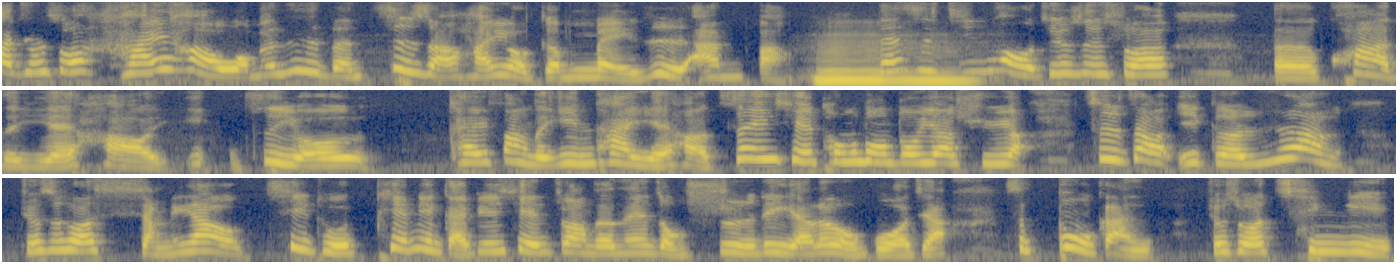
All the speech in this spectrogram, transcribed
他就说还好，我们日本至少还有个美日安保。嗯，但是今后就是说，呃，跨的也好，一自由。开放的印太也好，这一些通通都要需要制造一个让，就是说想要企图片面改变现状的那种势力啊，那种国家是不敢，就是说轻易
